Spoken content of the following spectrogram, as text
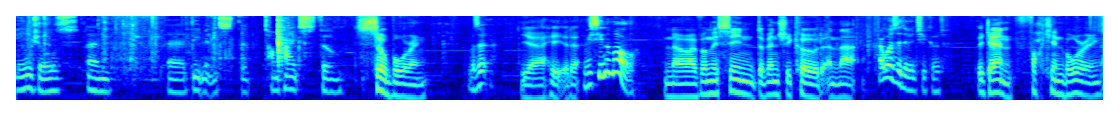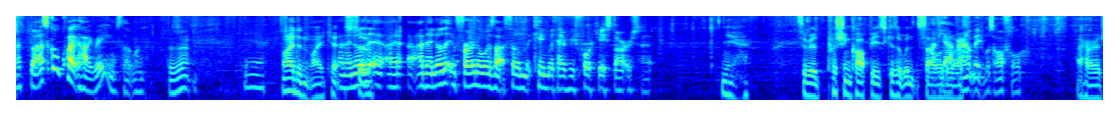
Angels and uh, Demons, the Tom Hanks film. So boring. Was it? Yeah, I hated it. Have you seen them all? No, I've only seen Da Vinci Code and that. How was the Da Vinci Code? Again, fucking boring. That, but that's got quite high ratings. That one. Does it? Yeah. I didn't like it. And I know so- that I, and I know that Inferno was that film that came with every 4K starter set. Yeah. So we're pushing copies because it wouldn't sell yeah, otherwise. apparently it was awful. I heard.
